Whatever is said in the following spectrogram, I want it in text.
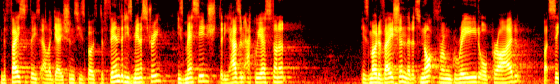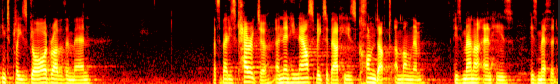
In the face of these allegations, he's both defended his ministry, his message, that he hasn't acquiesced on it, his motivation, that it's not from greed or pride, but seeking to please God rather than man. That's about his character. And then he now speaks about his conduct among them, his manner and his his method.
